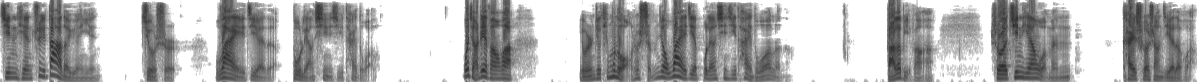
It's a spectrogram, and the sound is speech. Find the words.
今天最大的原因就是外界的不良信息太多了。我讲这番话。有人就听不懂，说什么叫外界不良信息太多了呢？打个比方啊，说今天我们开车上街的话，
